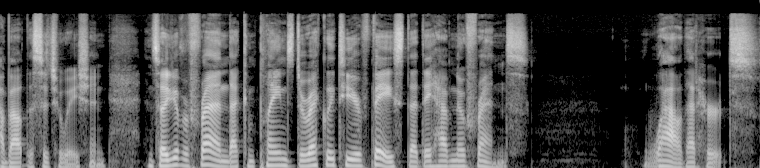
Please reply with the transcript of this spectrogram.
about the situation. And so you have a friend that complains directly to your face that they have no friends. Wow, that hurts.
